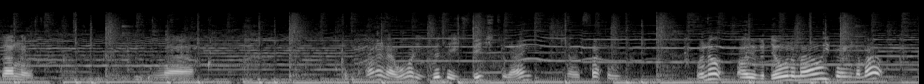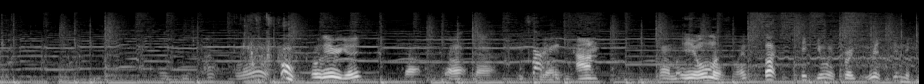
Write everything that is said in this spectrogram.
Doesn't he? Nah. I don't know what is with these fish today. So fucking. We're not overdoing them, are we? Bringing them up. No. Oh, oh, there he goes. Nah, nah, nah. He's Sorry, cunt. Um, he almost went. Fuck, he kicked you almost broke your wrist, didn't he?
